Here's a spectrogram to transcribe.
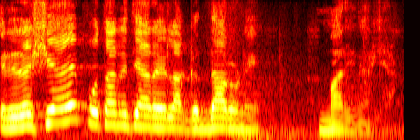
એટલે રશિયાએ પોતાને ત્યાં રહેલા ગદ્દારોને મારી નાખ્યા.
